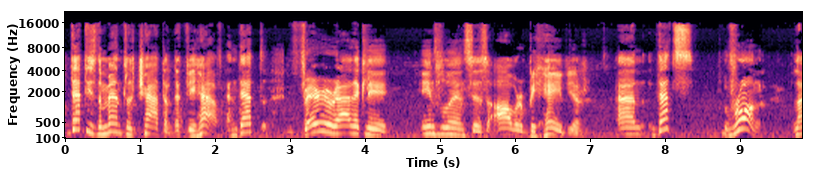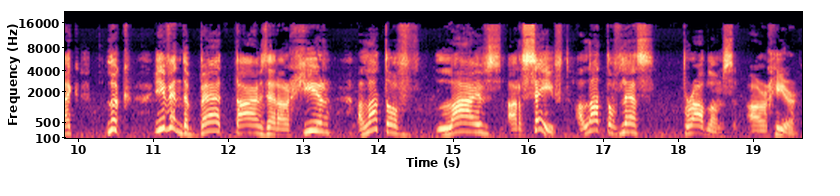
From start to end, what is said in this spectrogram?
that is the mental chatter that we have. And that very radically influences our behavior. And that's wrong. Like, look, even the bad times that are here, a lot of lives are saved, a lot of less problems are here.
